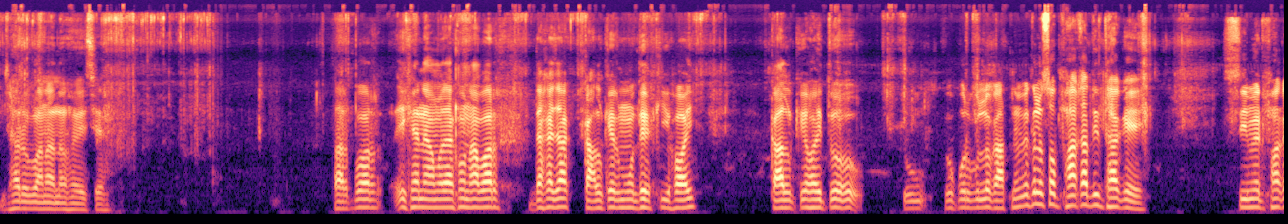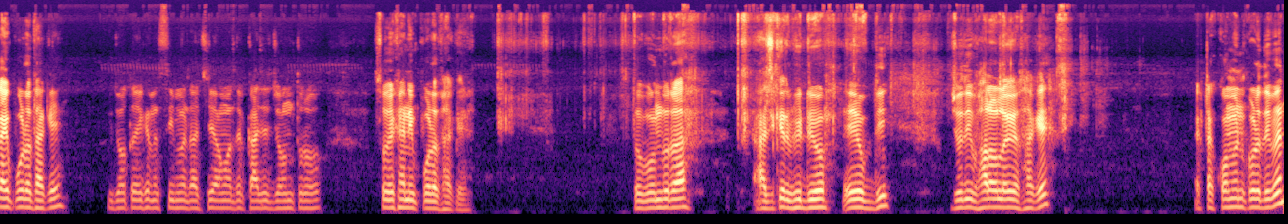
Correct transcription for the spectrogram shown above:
ঝাড়ু বানানো হয়েছে। তারপর এখানে আমরা এখন আবার দেখা যাক কালকের মধ্যে কি হয়। কালকে হয়তো উপরগুলো উপরগুলো নেবে, এগুলো সব ফাঁকাতেই থাকে। সিমেন্ট ফাঁকাই পড়ে থাকে। যত এখানে সিমেন্ট আছে, আমাদের কাজের যন্ত্র সব এখানেই পড়ে থাকে। তো বন্ধুরা, আজকের ভিডিও এই অবধি। যদি ভালো লেগে থাকে, একটা কমেন্ট করে দিবেন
